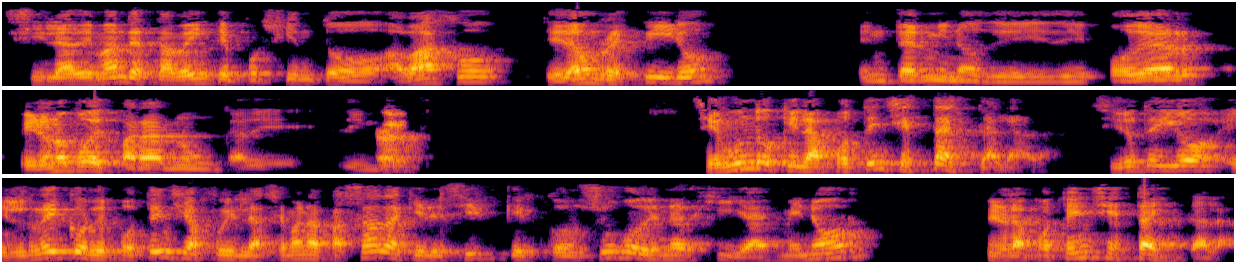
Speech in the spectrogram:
si la demanda está 20% abajo, te da un respiro en términos de, de poder pero no puedes parar nunca de, invertir. Segundo, que la potencia está instalada. Si yo te digo, el récord de potencia fue la semana pasada, quiere decir que el consumo de energía es menor, pero la potencia está instalada.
